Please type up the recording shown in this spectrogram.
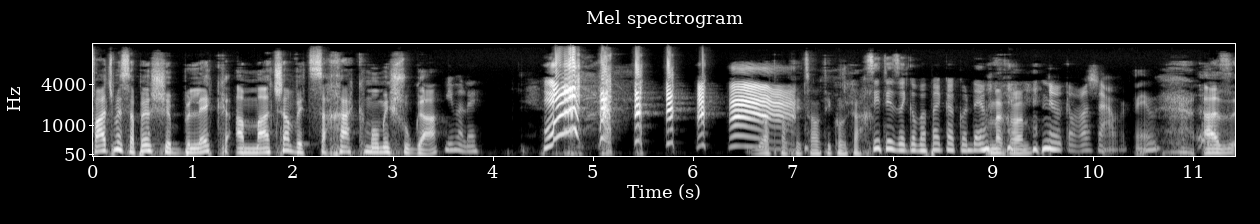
פאג' מספר שבלק עמד שם וצחק כמו משוגע. אימא'לה. את מלחיצה אותי כל כך. עשיתי את זה גם בפרק הקודם. נכון. אני מקווה שאהבתם. אז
